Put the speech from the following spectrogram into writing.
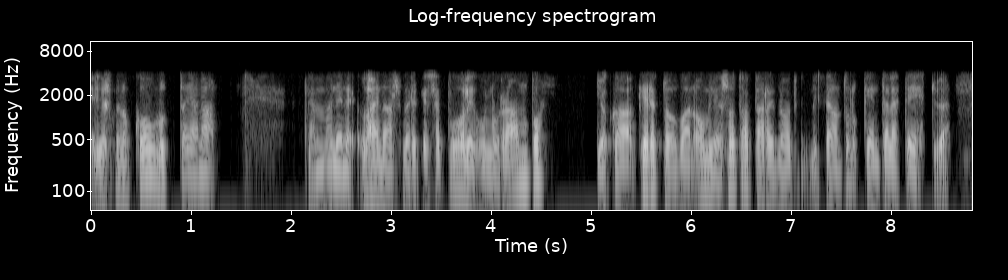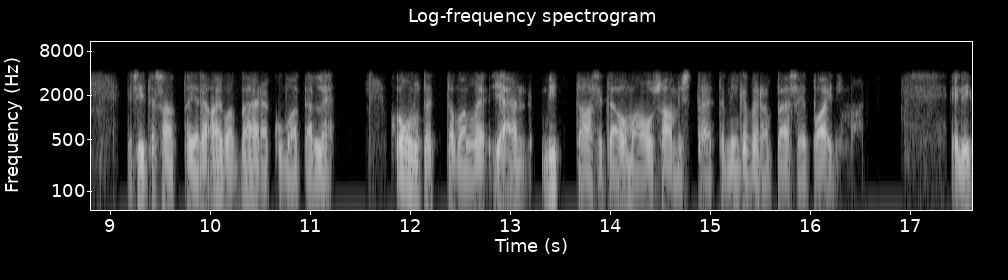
Eli jos meillä on kouluttajana tämmöinen lainausmerkissä puolihullu rampo, joka kertoo vain omia sotatarinoita, mitä on tullut kentällä tehtyä, niin siitä saattaa jäädä aivan väärä kuva tälle koulutettavalle, ja hän mittaa sitä omaa osaamista, että minkä verran pääsee painimaan. Eli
